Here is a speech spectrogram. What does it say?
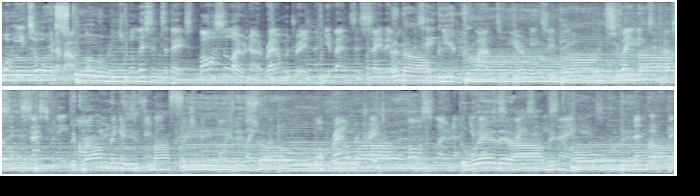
what are you talking about, Bobridge? Well, listen to this. Barcelona, Real Madrid, and Juventus say they will continue with plans for the European Super League, claiming to have successfully argued against any infringement by the UEFA. What Real Madrid, Barcelona, and Juventus are basically saying is that if the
